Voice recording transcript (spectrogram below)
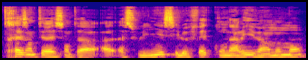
très intéressante à, souligner, c'est le fait qu'on arrive à un moment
